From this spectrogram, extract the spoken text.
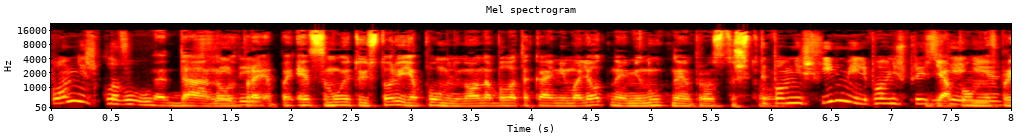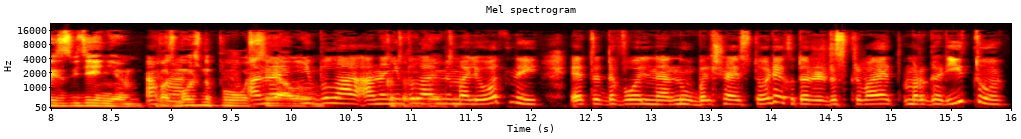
Помнишь главу? Э, Да, ну вот Фриды? про, по- э, саму эту историю я помню, но она была такая мимолетная, минутная просто, что... Ты помнишь в фильме или помнишь Я произведение? помню в произведении. Ага. Возможно, по Она сериалу. не была, она не была этого. мимолетной. Это довольно, ну, большая история, которая раскрывает Маргариту.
